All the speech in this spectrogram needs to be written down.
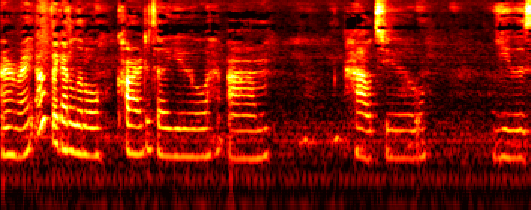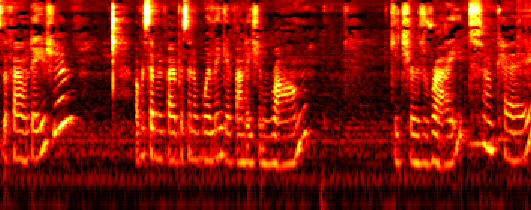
All right, oh, they got a little card to tell you um, how to use the foundation. Over 75% of women get foundation wrong. Get yours right, okay.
